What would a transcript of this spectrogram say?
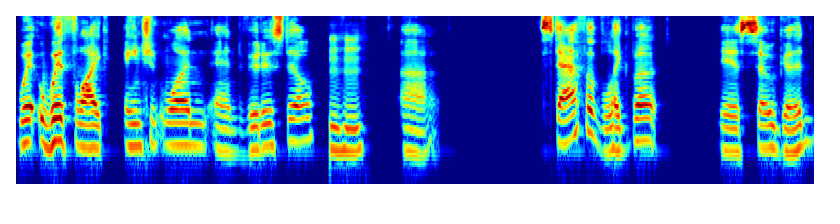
with, with like Ancient One and Voodoo still. Mm-hmm. Uh Staff of Legba is so good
